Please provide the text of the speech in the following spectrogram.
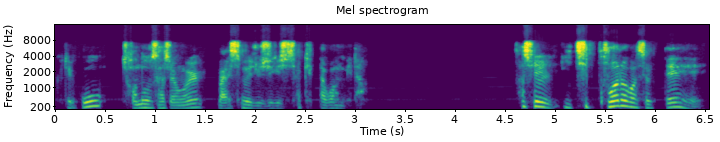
그리고 전후 사정을 말씀해 주시기 시작했다고 합니다. 사실 이 집 구하러 갔을 때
